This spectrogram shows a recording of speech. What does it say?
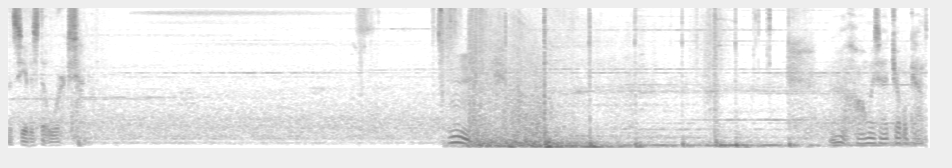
Let's see if it still works. Hmm. Always had trouble concentrating.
